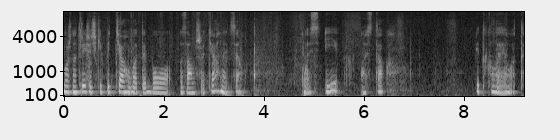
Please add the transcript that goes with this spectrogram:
Можна трішечки підтягувати, бо замша тягнеться. Ось і ось так підклеювати.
